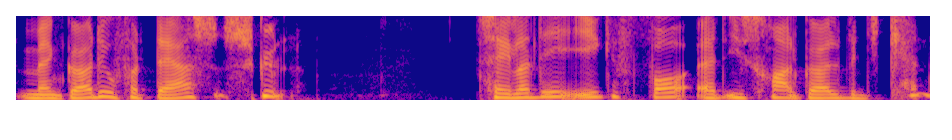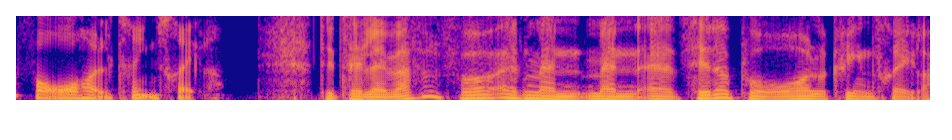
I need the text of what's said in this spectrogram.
man gør det jo for deres skyld. Taler det ikke for, at Israel gør alt, hvad de kan for at overholde krigens regler? Det taler i hvert fald for, at man, man er tættere på at overholde krigens regler.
